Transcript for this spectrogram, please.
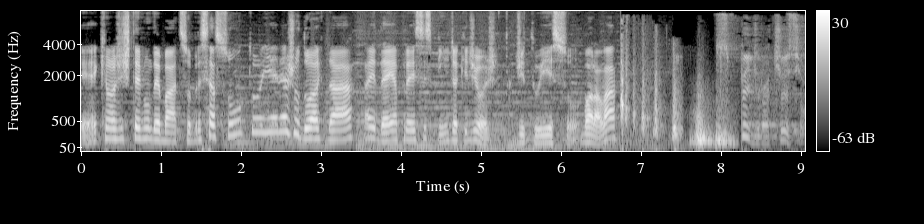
É que a gente teve um debate sobre esse assunto e ele ajudou a dar a ideia para esse spin aqui de hoje. Dito isso, bora lá? Notícias.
